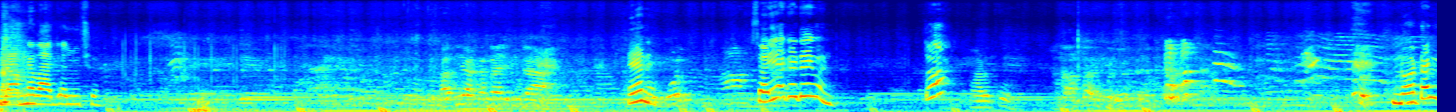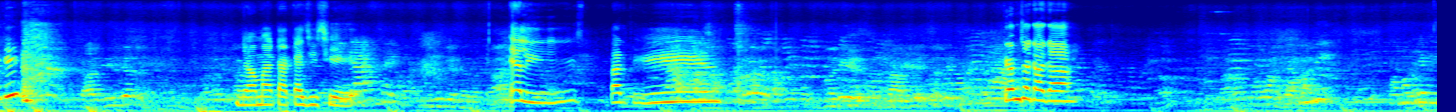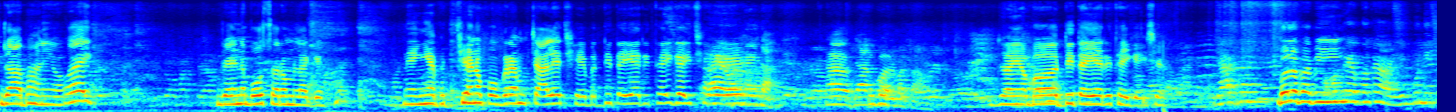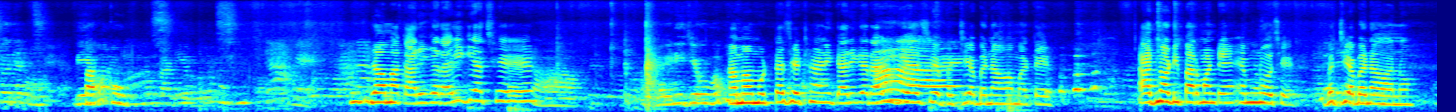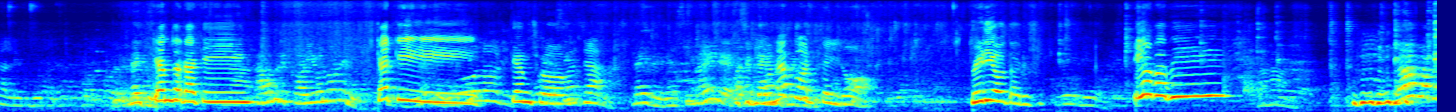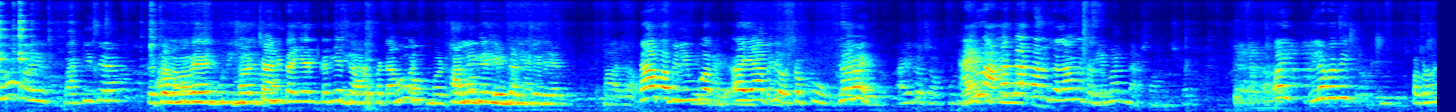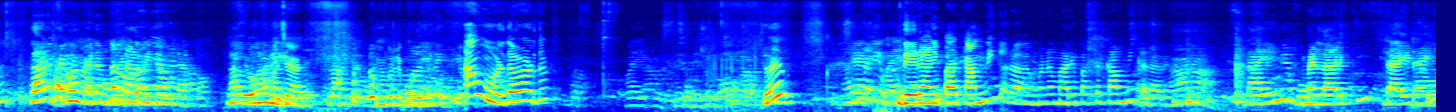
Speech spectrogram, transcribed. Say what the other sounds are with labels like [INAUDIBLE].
ગામને વાગેલું છે. હે ને? સળિયા કઢાઈ પણ? તો? હાડકું નોટંકી અમારા કાકાજી છે એલી પાર્થિવ કેમ છે કાકા? જા ભાણીઓ હોય જઈને બહુ શરમ લાગે. ને અહીંયા ભજીયાનો પ્રોગ્રામ ચાલે છે બધી તૈયારી થઈ ગઈ છે. હા ઊભા જો અહીંયા બધી તૈયારી થઈ ગઈ છે. બોલો. ભાભી. પાક્કું. આમાં કારીગર આવી ગયા છે. આમાં મોટા જેઠાણી કારીગર આવી ગયા છે ભજીયા બનાવવા માટે. આજનો ડિપાર્ટમેન્ટ એમનો છે ભજીયા બનાવવાનો. કેમ છો કાકી? કાકી કેમ છો? વીડિયો ઉતારું છું. ઇલા ભાભી. તો ચલો હવે મરચાની તૈયારી કરીએ છીએ આપણે ફટાફટ મરચાં હા ભાભી લીંબુ આપી દે. અહીં આપી દો ચપ્પુ. આયરું આમાં જ નાખવાનું છે લાવ ને ઓય ઇલા ભાભી પકડો ને. ભાઈ હું કાઢે. ના તળવી દેવું ના. એવું મજા આવે. હું પેલી બોલી આ હું હળદર હળદર. જોયું? દેરાણી પાસે કામ નહીં કરાવે. મને મારી પાસે કામ નહીં કરાવે. મેં લાડકી ડાઈ ડાઈ.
